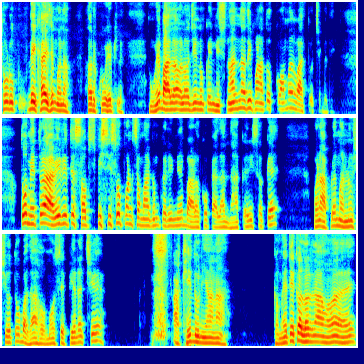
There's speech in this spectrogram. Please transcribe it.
થોડુંક દેખાય છે મને હરખું એટલે. હું એ બાયોલોજીનો કંઈ નિષ્ણાંત નથી, પણ આ તો કોમન વાતો છે બધી. તો મિત્રો, આવી રીતે સબ સ્પીસીસો પણ સમાગમ કરીને બાળકો પેદા ના કરી શકે. પણ આપણે મનુષ્યો તો બધા હોમોસેપિયન જ છીએ. આખી દુનિયાના, ગમે તે કલરના હોય,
